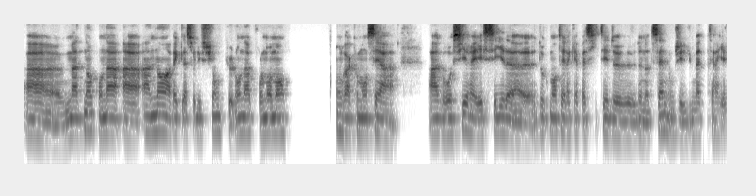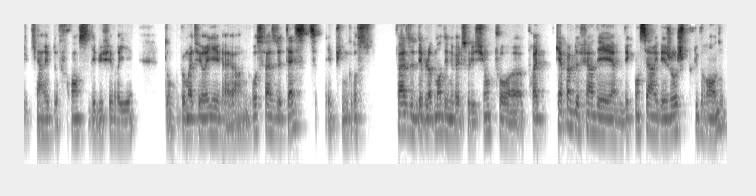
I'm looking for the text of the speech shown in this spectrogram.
Maintenant qu'on a un an avec la solution que l'on a pour le moment, on va commencer à, à grossir et essayer d'augmenter la capacité de, de notre scène. Donc, j'ai du matériel qui arrive de France début février. Donc, au mois de février, il va y avoir une grosse phase de test et puis une grosse phase de développement des nouvelles solutions pour, euh, pour être capable de faire des, des concerts avec des jauges plus grandes.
